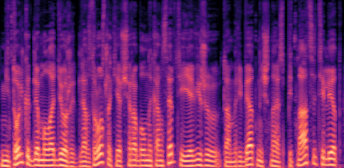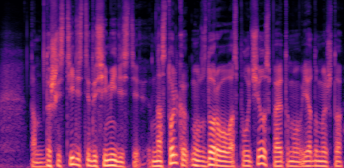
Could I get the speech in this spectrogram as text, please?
не только для молодежи, для взрослых. Я вчера был на концерте, и я вижу там ребят, начиная с 15 лет, там, до 60, до 70. Настолько ну, здорово у вас получилось, поэтому я думаю, что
